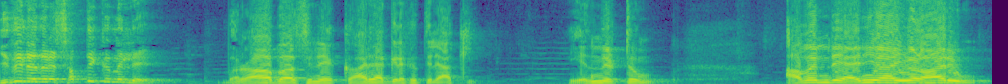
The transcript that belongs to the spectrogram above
ഇതിനെതിരെ ശബ്ദിക്കുന്നില്ലേ? ബറാബാസിനെ കാരാഗ്രഹത്തിലാക്കി. എന്നിട്ടും അവന്റെ അനുയായികൾ ആരും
